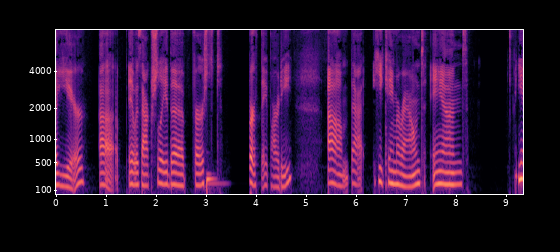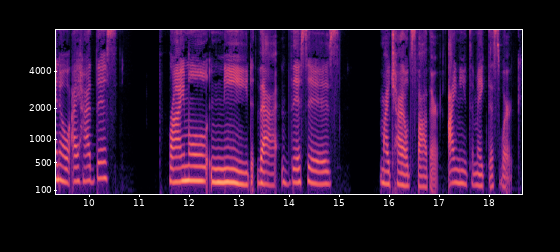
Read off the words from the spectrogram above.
a year. Uh, it was actually the first birthday party um, that he came around, and you know, I had this primal need that this is my child's father. I need to make this work.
